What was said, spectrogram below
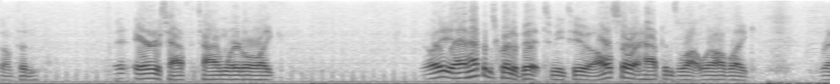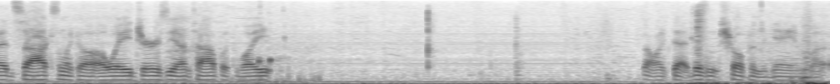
Something. It errors half the time where it'll like. Yeah, it happens quite a bit to me too. Also, it happens a lot where I'll have like red socks and like a away jersey on top with white. It's not like that. It doesn't show up in the game, but.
